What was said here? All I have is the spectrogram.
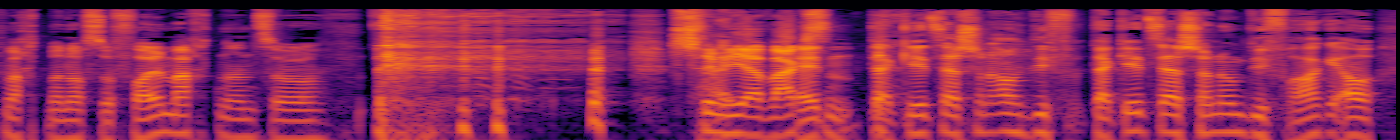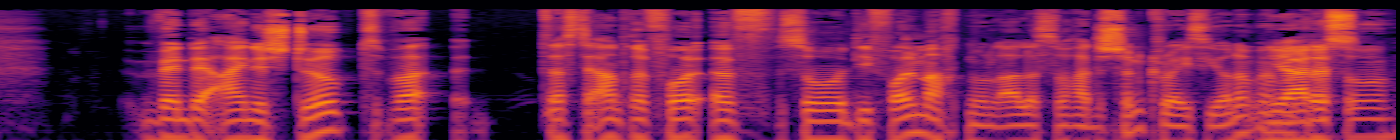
macht man noch so Vollmachten und so. Ziemlich erwachsen. Ey, da geht's ja schon auch um die, da geht's ja schon um die Frage auch, wenn der eine stirbt, dass der andere voll, äh, so die Vollmachten und alles so hat. Das ist schon crazy, oder? Wenn ja, das, so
